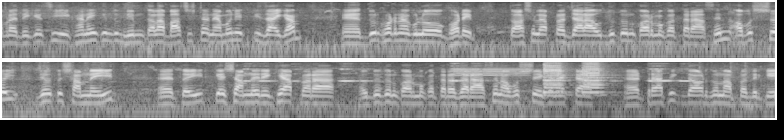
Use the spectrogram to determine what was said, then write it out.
আমরা দেখেছি, এখানেই কিন্তু নিমতলা বাস স্ট্যান্ড এমনই একটি জায়গা দুর্ঘটনাগুলো ঘটে। তো আসলে আপনার যারা উদ্যতন কর্মকর্তারা আছেন, অবশ্যই যেহেতু সামনে ঈদ তো ঈদকে সামনে রেখে আপনারা উদ্যতন কর্মকর্তারা যারা আছেন, অবশ্যই এখানে একটা ট্রাফিক দেওয়ার জন্য আপনাদেরকে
